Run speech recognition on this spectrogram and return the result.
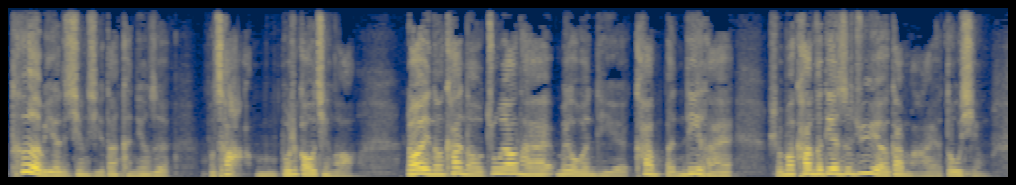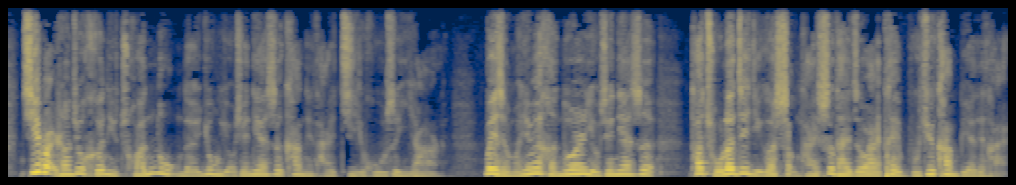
特别的清晰，但肯定是。不差，不是高清啊，然后也能看到中央台没有问题，看本地台什么看个电视剧啊，干嘛呀都行，基本上就和你传统的用有线电视看的台几乎是一样的。为什么？因为很多人有线电视，他除了这几个省台市台之外，他也不去看别的台。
